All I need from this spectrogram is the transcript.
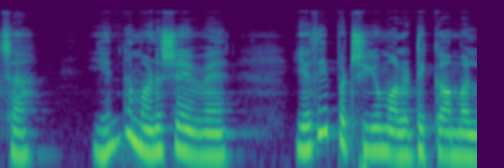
ச என்ன மனுஷன் இவன்? எதை பற்றியும் அலட்டிக்காமல்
